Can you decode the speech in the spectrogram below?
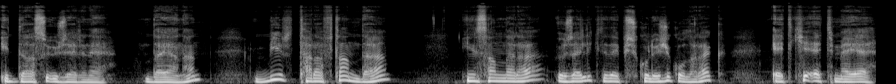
iddiası üzerine dayanan bir taraftan da insanlara özellikle de psikolojik olarak etki etmeye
